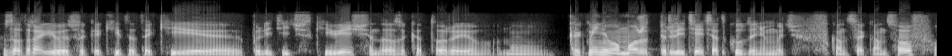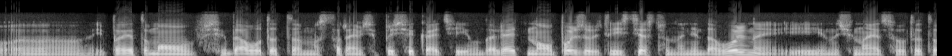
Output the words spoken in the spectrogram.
затрагиваются какие-то такие политические вещи, да, за которые, ну, как минимум может прилететь откуда-нибудь в конце концов, э, и поэтому всегда вот это мы стараемся пресекать и удалять, но пользователи, естественно, недовольны, и начинается вот это это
